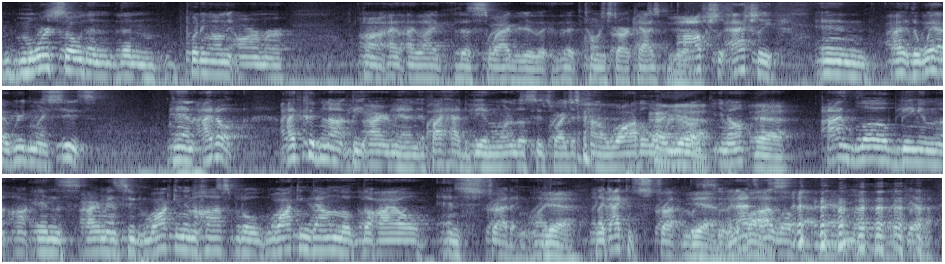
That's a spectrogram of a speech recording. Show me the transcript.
more so than than putting on the armor. Uh, I, I like the swagger that, that Tony Stark has. Yeah. Actually, actually, and I, the way I rig my suits, man, I don't. I could not be Iron Man if I had to be in one of those suits where I just kind of waddle around. yeah. You know, Yeah. I love being in the uh, in this Iron Man suit and walking in a hospital, walking down the, the aisle and strutting. Like, Yeah. like I can strut in my Yeah, suit, like and that's boss. I love that man. Like, like, yeah.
